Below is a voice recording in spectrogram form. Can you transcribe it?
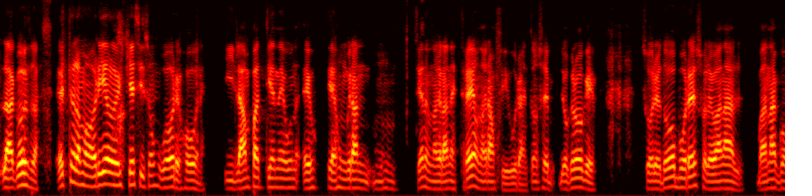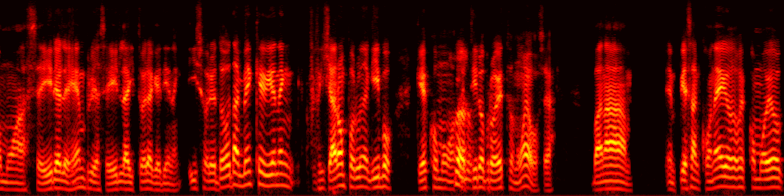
la cosa, esta la mayoría de los Chelsea son jugadores jóvenes y Lampard tiene un, es, es un gran, un- tiene una gran estrella, una gran figura. Entonces yo creo que sobre todo por eso le van a, van a como a seguir el ejemplo y a seguir la historia que tienen. Y sobre todo también que vienen, ficharon por un equipo que es como Claro. estilo proyecto nuevo, o sea, van a, empiezan con ellos, es como ellos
